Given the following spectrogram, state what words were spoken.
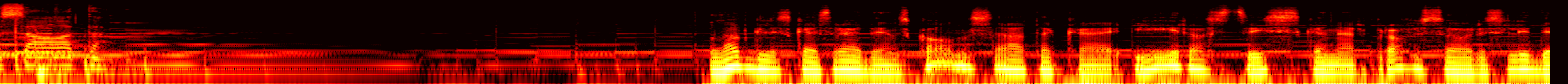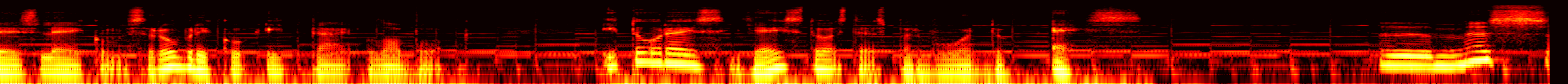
Kolnesāta! Latgaļiskais rādījums kolonizēta, kā īrasts izskan ar profesoras Lidijas Lēkumas rubriku Itai Lobok. Itūreiz jāizstosties par vārdu es. Mēs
